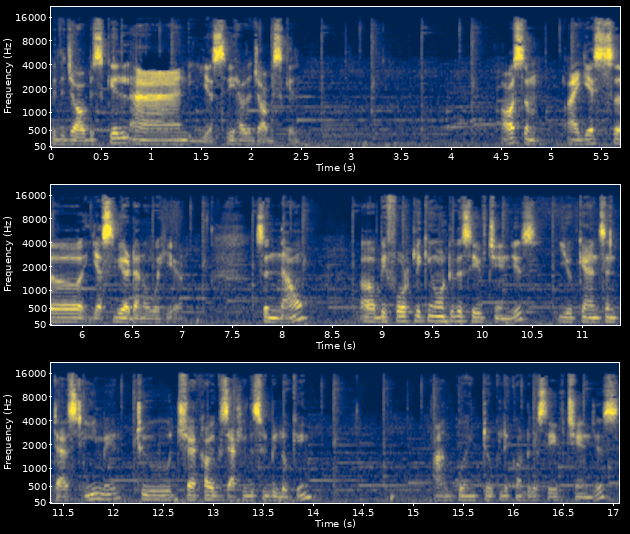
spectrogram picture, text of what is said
with the job skill and yes we have the job skill. Awesome. I guess uh, yes we are done over here. So now uh, before clicking onto the save changes you can send test email to check how exactly this will be looking. I'm going to click onto the save changes.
